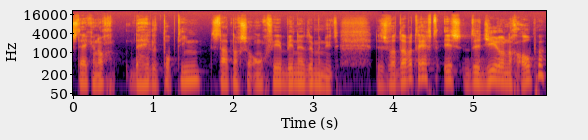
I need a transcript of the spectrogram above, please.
Sterker nog, de hele top 10 staat nog zo ongeveer binnen de minuut. Dus wat dat betreft is de Giro nog open.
